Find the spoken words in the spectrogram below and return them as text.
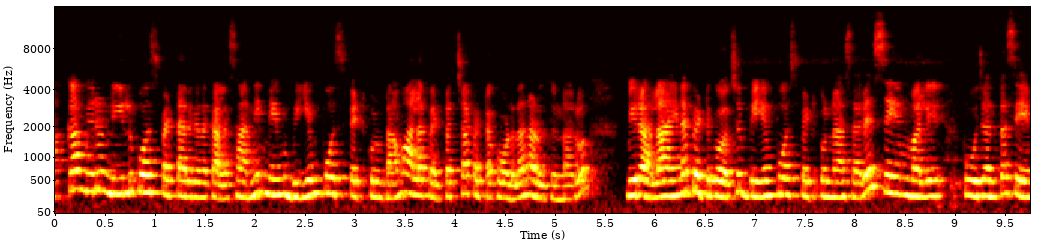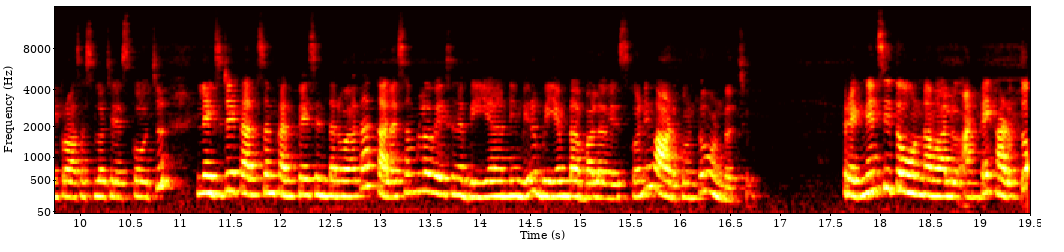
అక్క మీరు నీళ్ళు పోసి పెట్టారు కదా కలసాన్ని మేము బియ్యం పోసి పెట్టుకుంటాము అలా పెట్టొచ్చా పెట్టకూడదా అని అడుగుతున్నారు. మీరు అలా అయినా పెట్టుకోవచ్చు. బియ్యం పోసి పెట్టుకున్నా సరే సేమ్ మళ్ళీ పూజ అంతా సేమ్ ప్రాసెస్లో చేసుకోవచ్చు. నెక్స్ట్ డే కలసం కలిపేసిన తర్వాత కలసంలో వేసిన బియ్యాన్ని మీరు బియ్యం డబ్బాలో వేసుకొని వాడుకుంటూ ఉండొచ్చు. ప్రెగ్నెన్సీతో ఉన్న వాళ్ళు అంటే కడుపుతో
